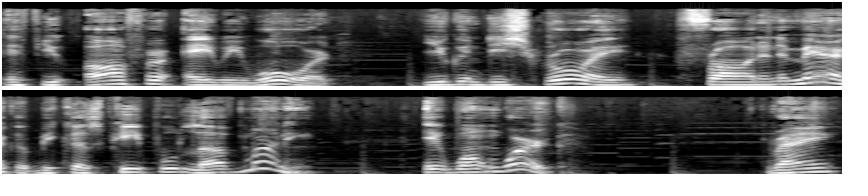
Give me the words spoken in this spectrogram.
if you offer a reward, you can destroy fraud in America because people love money. It won't work, right?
